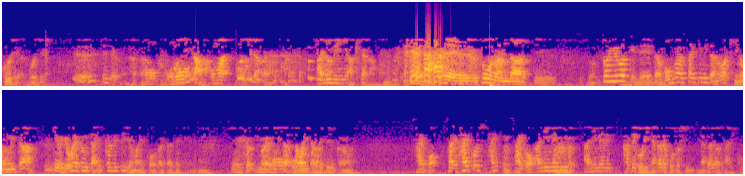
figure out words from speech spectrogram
ゴジラ、ゴジラ。出てる。おゴジラお前、ゴジラ。アニメに飽きたな、お前。えーそうなんだっていう。というわけで、だ僕が最近見たのは昨日見た、うん昨日ようやく見た、1ヶ月以上前に公開されてるよね。ようやく見た、終わりかけてるからうん最高。最最高し、最うん最高。アニメに、アニメカテゴリーの中で今年の中では最高。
